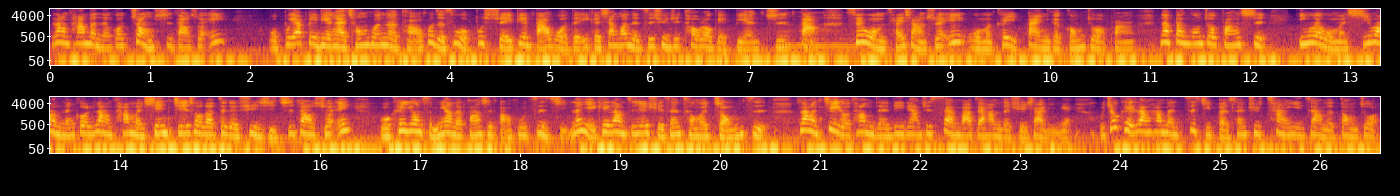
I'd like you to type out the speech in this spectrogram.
让他们能够重视到说，诶。我不要被恋爱冲昏了头，或者是我不随便把我的一个相关的资讯去透露给别人知道，所以我们才想说，诶，我们可以办一个工作坊。那办工作坊是因为我们希望能够让他们先接受到这个讯息，知道说，诶，我可以用什么样的方式保护自己。那也可以让这些学生成为种子，让借由他们的力量去散发在他们的学校里面，我就可以让他们自己本身去倡议这样的动作。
